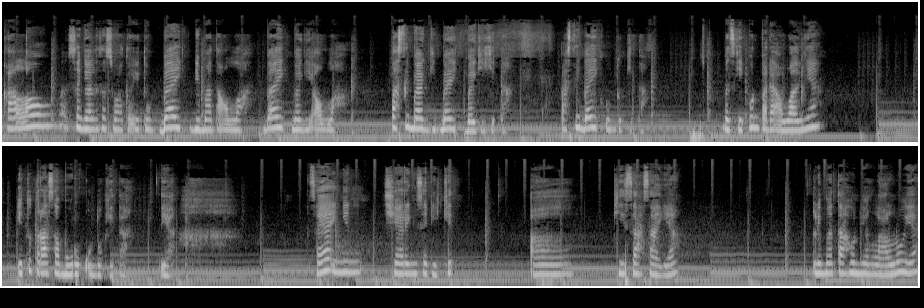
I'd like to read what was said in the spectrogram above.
Kalau segala sesuatu itu baik di mata Allah, baik bagi Allah, pasti bagi baik bagi kita. Pasti baik untuk kita. Meskipun pada awalnya itu terasa buruk untuk kita, ya. Saya ingin sharing sedikit uh, kisah saya lima tahun yang lalu ya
